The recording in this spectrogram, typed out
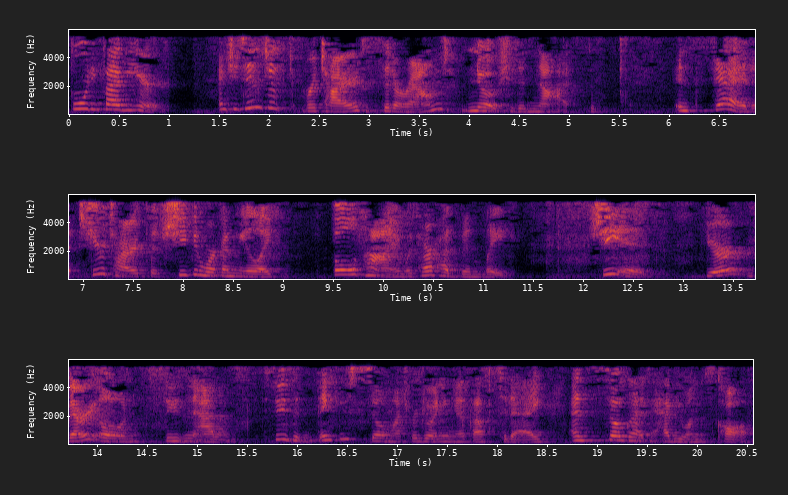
45 years. And she didn't just retire to sit around. No, she did not. Instead, she retired so she can work on Neolife full-time with her husband, Lee. She is your very own Susan Adams. Susan, thank you so much for joining us today, and so glad to have you on this call.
